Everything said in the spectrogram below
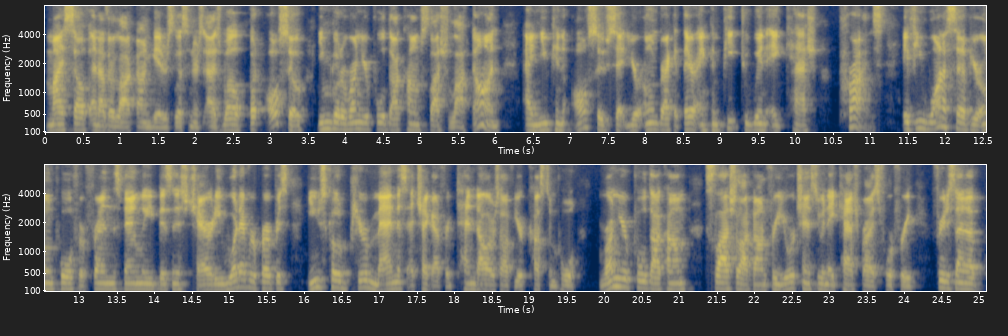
myself and other Locked On Gators listeners as well. But also you can go to runyourpool.com/slash locked on And you can also set your own bracket there and compete to win a cash prize. If you want to set up your own pool for friends, family, business, charity, whatever purpose, use code Pure Madness at checkout for $10 off your custom pool. Runyourpool.com slash locked on for your chance to win a cash prize for free. Free to sign up,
